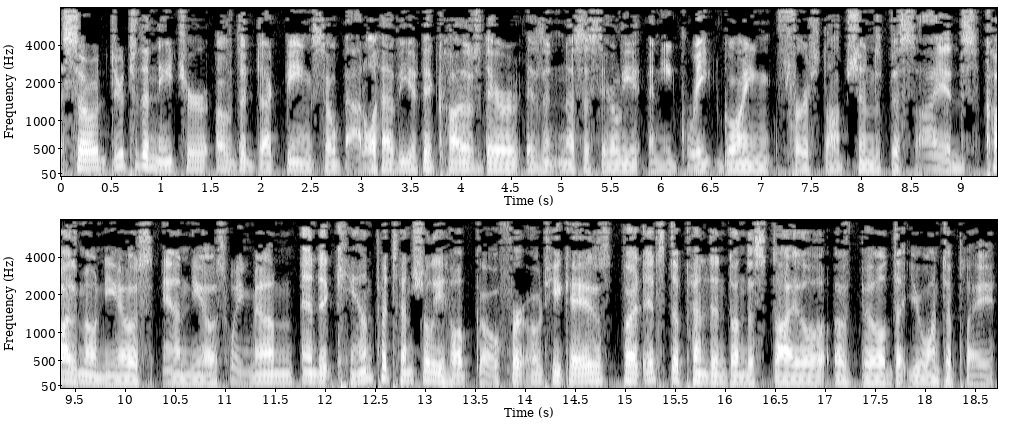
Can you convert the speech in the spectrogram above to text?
So, due to the nature of the deck being so battle heavy, because there isn't necessarily any great going first options besides Cosmo Neos and Neos Wingman, and it can potentially help go for OTKs, but it's dependent on the style of build that you want to play.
